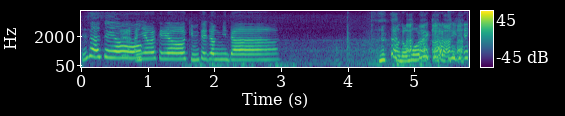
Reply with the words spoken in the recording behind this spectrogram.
인사하세요. 안녕하세요. 김세정입니다. 아, 너무 어렵게 갑자기.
